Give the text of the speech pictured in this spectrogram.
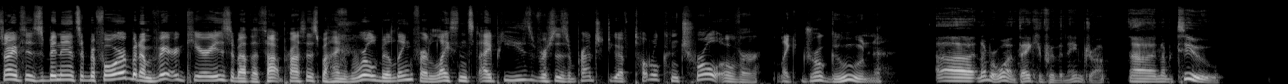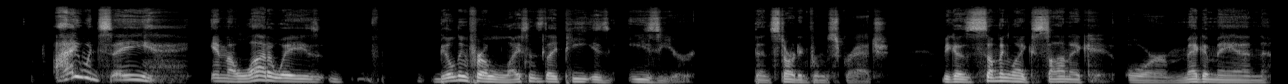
Sorry if this has been answered before, but I'm very curious about the thought process behind world building for licensed IPs versus a project you have total control over, like Dragoon. Uh, number one, thank you for the name drop. Uh, number two, I would say in a lot of ways, building for a licensed IP is easier than starting from scratch because something like Sonic or Mega Man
